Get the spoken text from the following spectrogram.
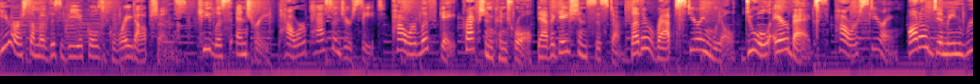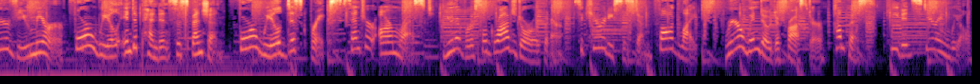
Here are some of this vehicle's great options. Keyless entry, power passenger seat, power liftgate, traction control, navigation system, leather wrapped steering wheel, dual airbags, power steering, auto dimming rear view mirror, four wheel independent suspension, four wheel disc brakes, center armrest, universal garage door opener, security system, fog lights, rear window defroster, compass, heated steering wheel,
